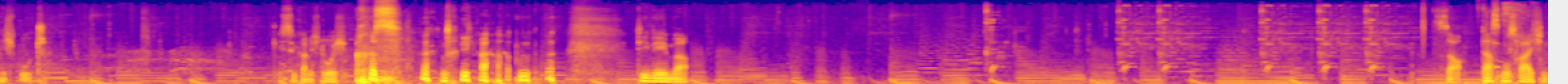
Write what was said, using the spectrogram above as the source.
Nicht gut. Ich sehe gar nicht durch. Triaden. Die nehmen wir. So, das muss reichen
